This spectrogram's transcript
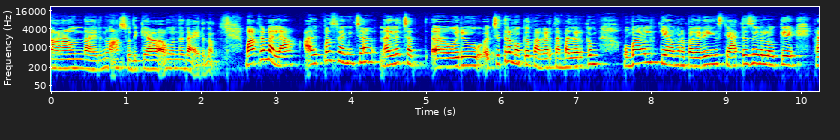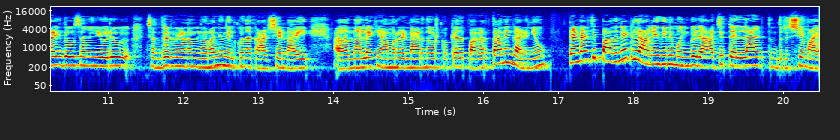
കാണാവുന്നതായിരുന്നു ആസ്വദിക്കാവുന്നതായിരുന്നു. മാത്രമല്ല അല്പം ശ്രമിച്ചാൽ നല്ല ഒരു ചിത്രമൊക്കെ പകർത്താൻ പലർക്കും മൊബൈൽ ക്യാമറ പലരെയും സ്റ്റാറ്റസുകളിലൊക്കെ കഴിഞ്ഞ ദിവസം ഈ ഒരു ചന്ദ്രഗ്രഹണം നിറഞ്ഞു നിൽക്കുന്ന കാഴ്ചയുണ്ടായി. നല്ല ക്യാമറ ഉണ്ടായിരുന്നവർക്കൊക്കെ അത് പകർത്താനും കഴിഞ്ഞു. രണ്ടായിരത്തി പതിനെട്ടിലാണ് ഇതിനു മുൻപ് രാജ്യത്ത് എല്ലായിടത്തും ദൃശ്യമായ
